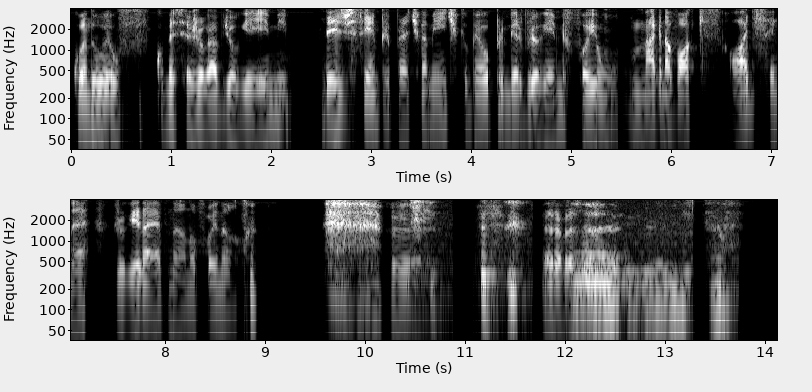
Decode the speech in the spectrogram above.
quando eu comecei a jogar videogame, desde sempre praticamente, que o meu primeiro videogame foi um Magnavox Odyssey, né? Joguei na época, não, não foi não. É, Era pra ser.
